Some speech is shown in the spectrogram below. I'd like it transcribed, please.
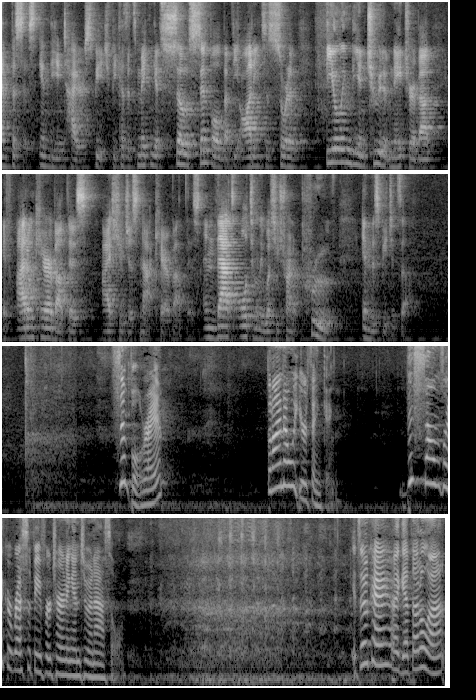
emphasis in the entire speech because it's making it so simple that the audience is sort of feeling the intuitive nature about if I don't care about this, I should just not care about this. And that's ultimately what she's trying to prove in the speech itself. Simple, right? But I know what you're thinking. This sounds like a recipe for turning into an asshole. it's okay, I get that a lot.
